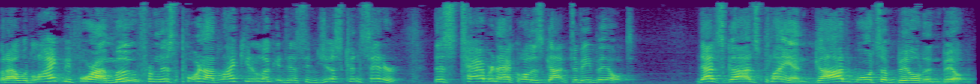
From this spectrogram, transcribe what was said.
But I would like, before I move from this point, I'd like you to look at this and just consider this tabernacle has got to be built. That's God's plan. God wants a building built.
